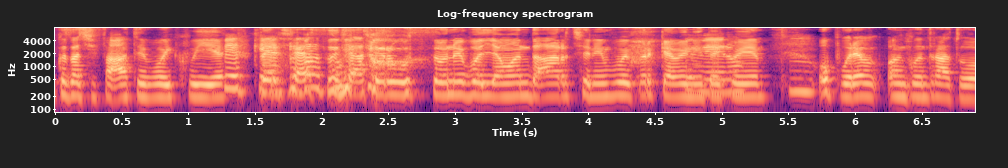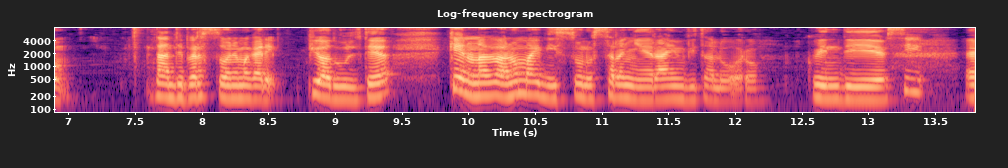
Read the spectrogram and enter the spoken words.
cosa ci fate voi qui? Perché, soprattutto- studiate russo? Noi vogliamo andarcene, voi perché venite qui? Mm. Oppure ho incontrato tante persone, magari più adulte, che non avevano mai visto uno straniera in vita loro. Quindi Sì, eh,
